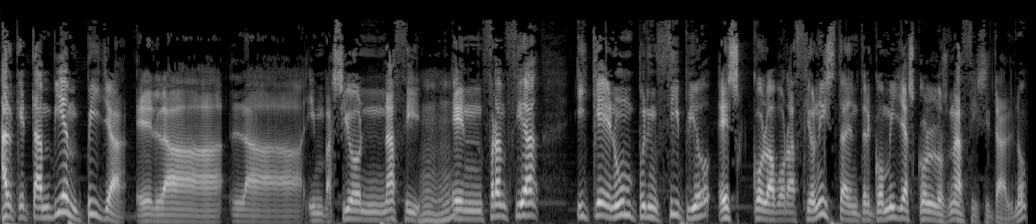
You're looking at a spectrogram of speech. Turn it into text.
al que también pilla eh, la, la invasión nazi en Francia y que en un principio es colaboracionista, entre comillas, con los nazis y tal, ¿no?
